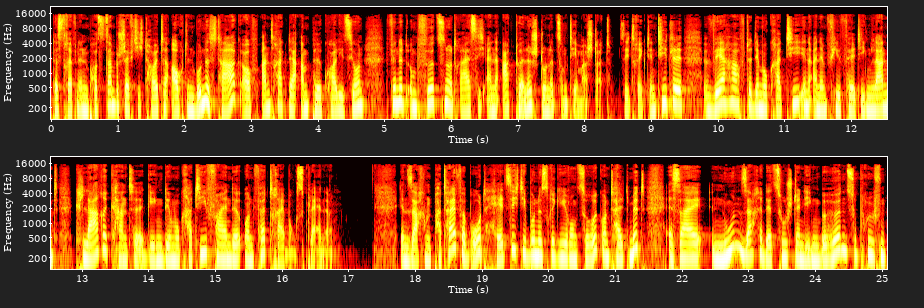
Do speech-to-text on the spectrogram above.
Das Treffen in Potsdam beschäftigt heute auch den Bundestag. Auf Antrag der Ampelkoalition findet um 14.30 Uhr eine aktuelle Stunde zum Thema statt. Sie trägt den Titel Wehrhafte Demokratie in einem vielfältigen Land, klare Kante gegen Demokratiefeinde und Vertreibungspläne. In Sachen Parteiverbot hält sich die Bundesregierung zurück und teilt mit, es sei nun Sache der zuständigen Behörden zu prüfen,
